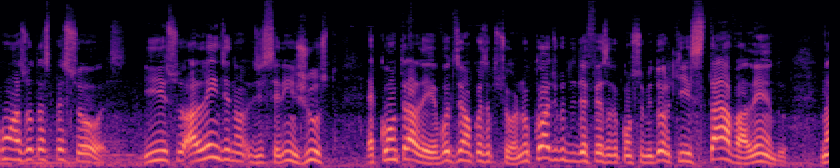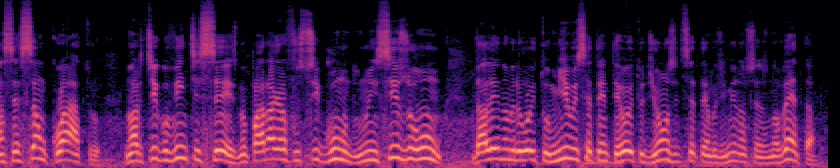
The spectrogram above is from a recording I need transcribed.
com as outras pessoas. E isso, além de, não, de ser injusto, é contra a lei. Eu vou dizer uma coisa para o senhor. No Código de Defesa do Consumidor, que está valendo, na seção 4, no artigo 26, no parágrafo 2 no inciso 1 da Lei número 8.078, de 11 de setembro de 1990,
